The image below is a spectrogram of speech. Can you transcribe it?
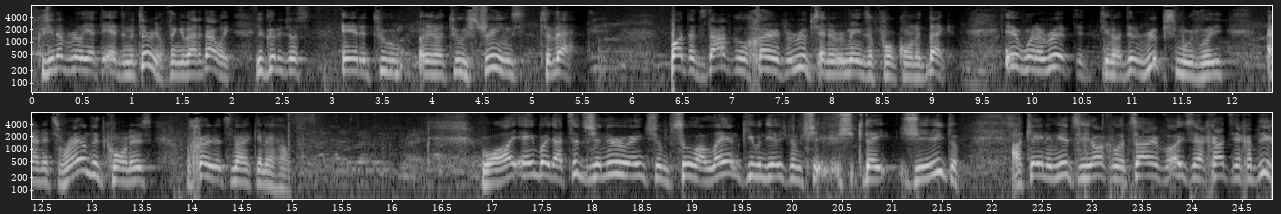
because you never really had to add the material. Think about it that way. You could have just added two, you know, two strings to that. But that's dafkul chayr if it rips and it remains a four cornered beged. If when it ripped, it you know didn't rip smoothly and it's rounded corners, it's not going to help. Why? Ain by that tzitz sheniru psul aleim kivin yesh bem shkdei shiritov. Al kein im yitz yachal tzar v'ois yachat yachadich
